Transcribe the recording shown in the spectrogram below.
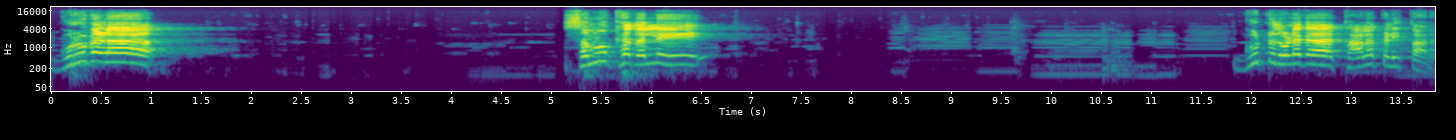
ಗುರುಗಳ ಸಮ್ಮುಖದಲ್ಲಿ ಗುಡ್ಡದೊಳಗ ಕಾಲ ಕಳೀತಾರೆ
